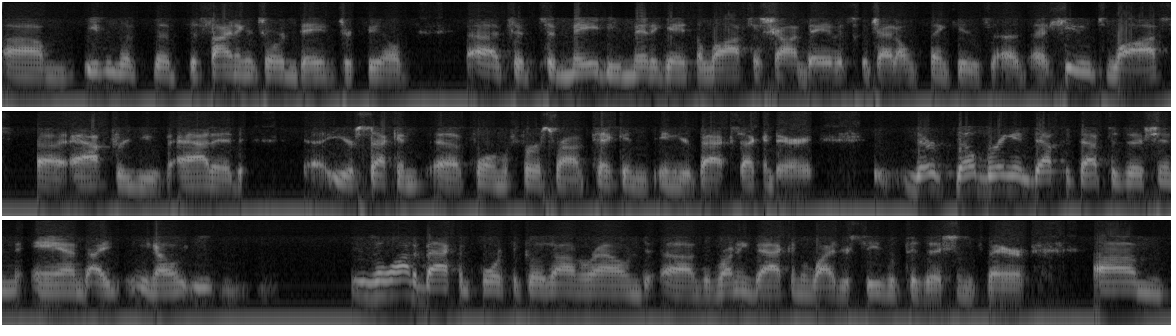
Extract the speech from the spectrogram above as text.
Um, even with the, the signing of Jordan Dangerfield, uh, to, to maybe mitigate the loss of Sean Davis, which I don't think is a, a huge loss uh, after you've added uh, your second uh, former first round pick in, in your back secondary. They're, they'll bring in depth at that position, and I, you know, there's a lot of back and forth that goes on around uh, the running back and the wide receiver positions there. Um,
